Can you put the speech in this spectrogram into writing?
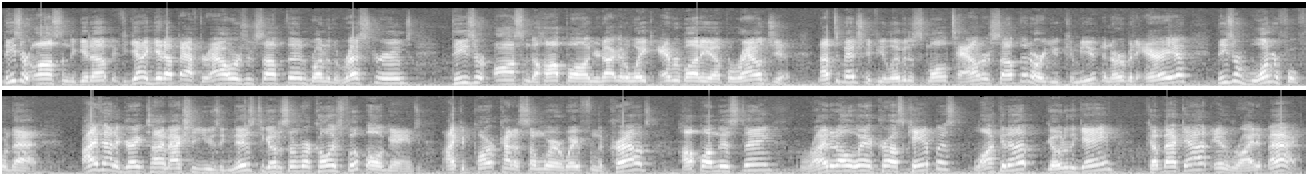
these are awesome to get up. If you got to get up after hours or something, run to the restrooms, these are awesome to hop on. You're not going to wake everybody up around you. Not to mention if you live in a small town or something or you commute in an urban area, these are wonderful for that. I've had a great time actually using this to go to some of our college football games. I can park kind of somewhere away from the crowds, hop on this thing, ride it all the way across campus, lock it up, go to the game, come back out, and ride it back.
